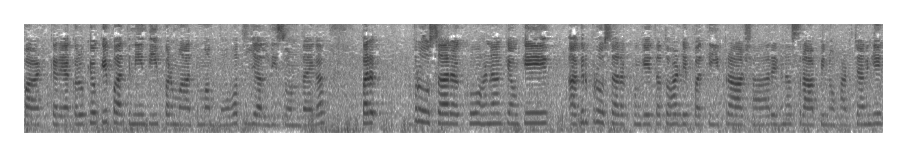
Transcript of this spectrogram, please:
ਪਾਠ ਕਰਿਆ ਕਰੋ, ਕਿਉਂਕਿ ਪਤਨੀ ਦੀ ਪਰਮਾਤਮਾ ਬਹੁਤ ਜਲਦੀ ਸੁਣਦਾ ਹੈਗਾ। ਪਰ ਭਰੋਸਾ ਰੱਖੋ, ਹਨਾ? ਕਿਉਂਕਿ ਅਗਰ ਭਰੋਸਾ ਰੱਖੋਗੇ ਤਾਂ ਤੁਹਾਡੇ ਪਤੀ, ਭਰਾ ਸਾਰੇ ਹਨਾ, ਸ਼ਰਾਬ ਪੀਣੋਂ ਹਟ ਜਾਣਗੇ।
